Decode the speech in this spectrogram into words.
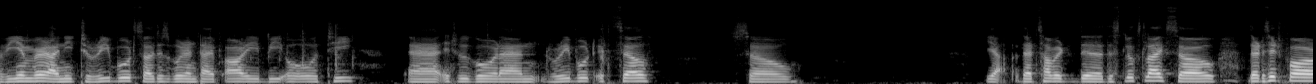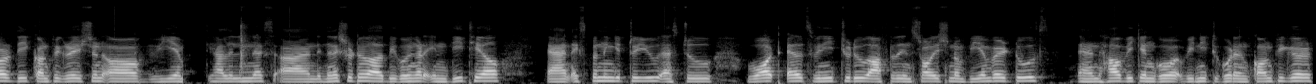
VMware I need to reboot so I'll just go ahead and type R-E-B-O-O-T and it will go ahead and reboot itself so yeah that's how it this looks like. So that is it for the configuration of VM Kali Linux. And in the next tutorial I'll be going in detail and explaining it to you as to what else we need to do after the installation of VMware tools and how we can go we need to go and configure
